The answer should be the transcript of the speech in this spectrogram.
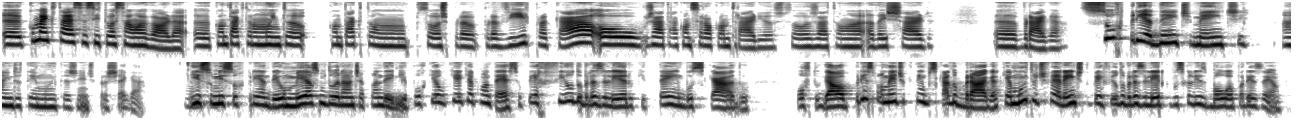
É. Uh, como é que está essa situação agora? Uh, contactam muito, contactam pessoas para, para vir para cá ou já está a acontecer ao contrário? As pessoas já estão a, a deixar Braga? Surpreendentemente, ainda tem muita gente para chegar. Hum. Isso me surpreendeu mesmo durante a pandemia, porque o que, que acontece? O perfil do brasileiro que tem buscado Portugal, principalmente o que tem buscado Braga, que é muito diferente do perfil do brasileiro que busca Lisboa, por exemplo.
